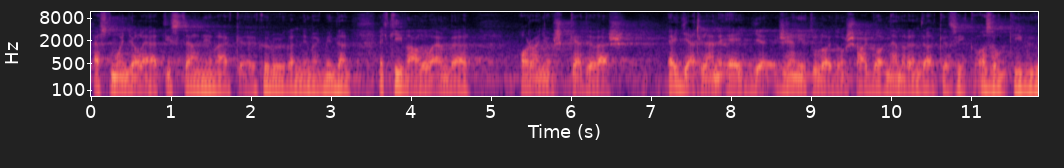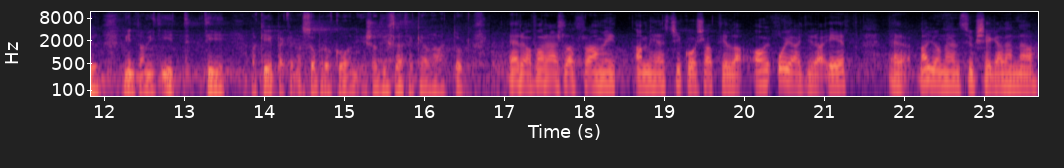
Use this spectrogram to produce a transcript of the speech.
ezt mondja, lehet tisztelni, meg körülvenni, meg minden. Egy kiváló ember, aranyos, kedves, egyetlen egy zseni tulajdonsággal nem rendelkezik azon kívül, mint amit itt ti a képeken, a szobrokon és a díszleteken láttok. Erre a varázslatra, amit, amihez Csikós Attila olyannyira ért, erre nagyon-nagyon szüksége lenne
